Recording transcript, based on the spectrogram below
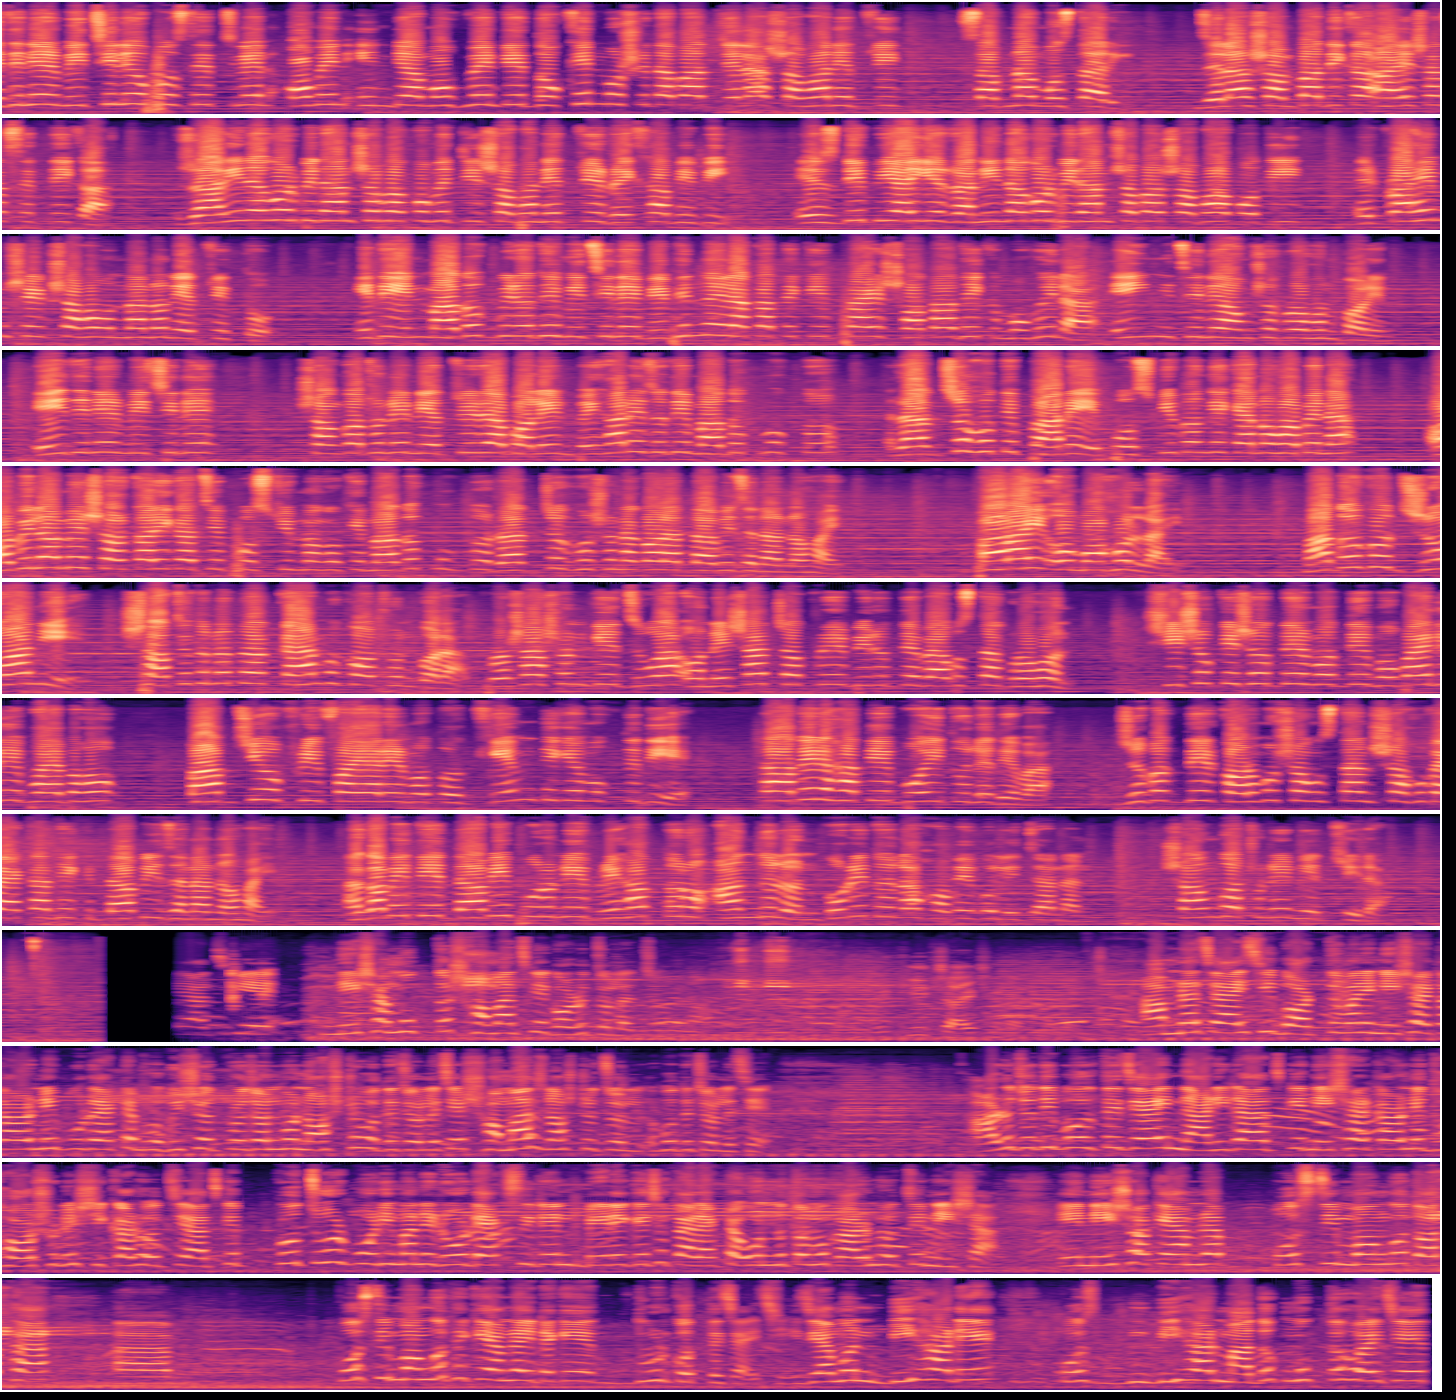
এদিনের মিছিলে উপস্থিত ছিলেন ওমেন ইন্ডিয়া মুভমেন্টের দক্ষিণ মুর্শিদাবাদ জেলা সভানেত্রী সাবনা মুস্তারি, জেলা সম্পাদিকা আয়েশা সিদ্দিকা, রানীনগর বিধানসভা কমিটির সভানেত্রী রেখা বিবি, এসডিপিআই এর রানীনগর বিধানসভা সভাপতি ইব্রাহিম শেখ সহ অন্যান্য নেতৃত্ব। এদিন মাদক বিরোধী মিছিলে বিভিন্ন এলাকা থেকে প্রায় শতাধিক মহিলা এই মিছিলে অংশগ্রহণ করেন। এই দিনের মিছিলে সংগঠনের নেত্রীরা বলেন, বিহারে যদি মাদকমুক্ত রাজ্য হতে পারে, পশ্চিমবঙ্গে কেন হবে না? অবিলম্বে সরকারের কাছে পশ্চিমবঙ্গকে মাদকমুক্ত রাজ্য ঘোষণা করার দাবি জানানো হয়। পাড়ায় ও মহল্লায়। মাদক ও জুয়া নিয়ে সচেতনতা ক্যাম্প গঠন করা। প্রশাসনকে জুয়া ও নেশা চক্রের বিরুদ্ধে ব্যবস্থা গ্রহণ। শিশু কিশোরদের মধ্যে মোবাইলে ভয়াবহ পাবজি ও ফ্রি ফায়ারের মতো গেম থেকে মুক্তি দিয়ে তাদের হাতে বই তুলে দেওয়া। যুবকদের কর্মসংস্থান সহ একাধিক দাবি জানানো হয়। আগামীতে দাবি পূরণে বৃহত্তর আন্দোলন গড়ে তোলা হবে বলে জানান সংগঠনের নেত্রীরা। আজকে নেশামুক্ত সমাজকে গড়ে তোলার জন্য। কি চাইছেন? আমরা চাইছি বর্তমানে নেশার কারণে পুরো একটা ভবিষ্যৎ প্রজন্ম নষ্ট হতে চলেছে সমাজ নষ্ট হতে চলেছে। আরও যদি বলতে যাই নারীরা আজকে নেশার কারণে ধর্ষণের শিকার হচ্ছে। আজকে প্রচুর পরিমাণে রোড অ্যাক্সিডেন্ট বেড়ে গেছে তার একটা অন্যতম কারণ হচ্ছে নেশা। এই নেশাকে আমরা পশ্চিমবঙ্গ তথা পশ্চিমবঙ্গ থেকে আমরা এটাকে দূর করতে চাইছি। যেমন বিহারে বিহার মাদক মুক্ত হয়েছে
